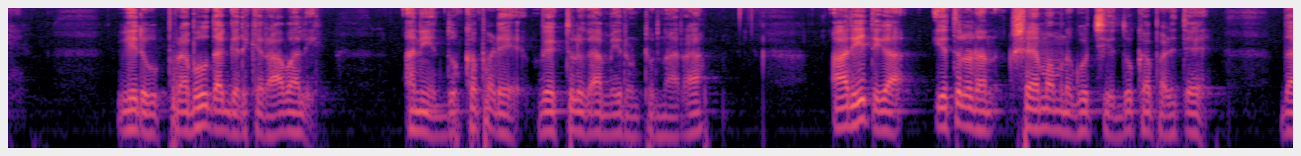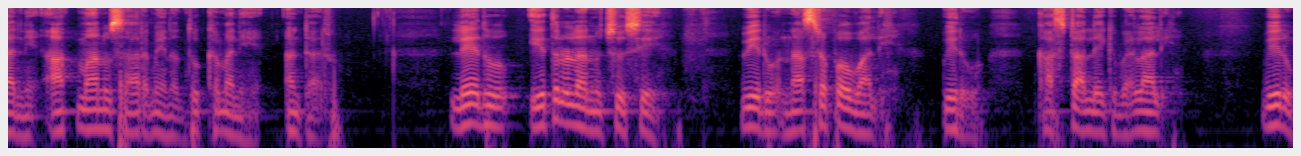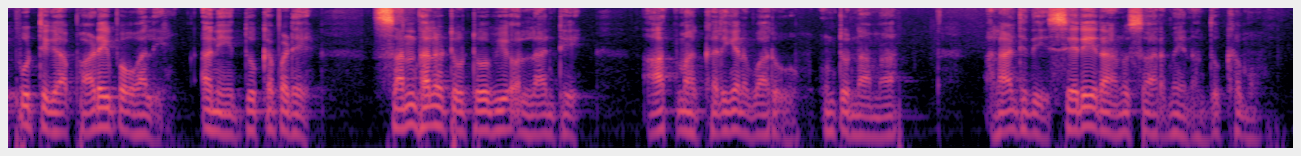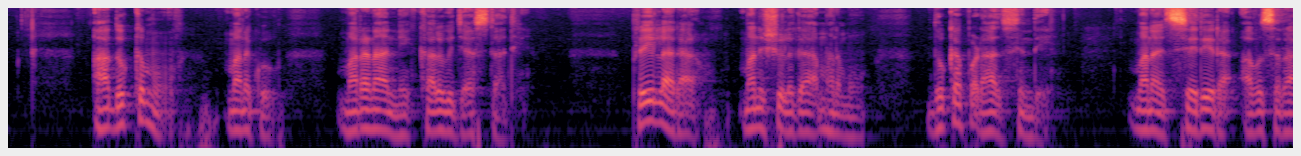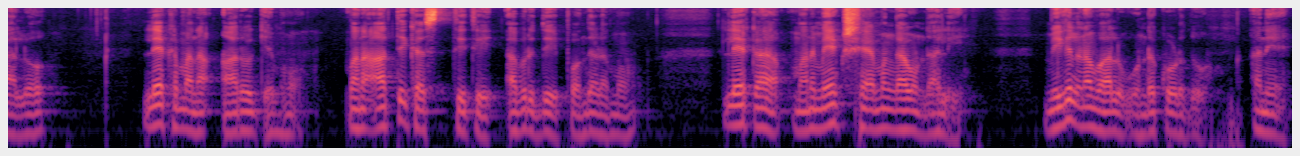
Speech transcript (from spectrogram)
వీరు ప్రభు దగ్గరికి రావాలి అని దుఃఖపడే వ్యక్తులుగా మీరుంటున్నారా? ఆ రీతిగా ఇతరుల క్షేమమును గూర్చి దుఃఖపడితే దాన్ని ఆత్మానుసారమైన దుఃఖమని అంటారు. లేదు ఇతరులను చూసి వీరు నష్టపోవాలి. వీరు కష్టాల్లోకి వెళ్ళాలి. వీరు పూర్తిగా పాడైపోవాలి అని దుఃఖపడే సన్బలటు టోబియో లాంటి ఆత్మ కలిగిన వారు ఉంటున్నామా? అలాంటిది శరీరానుసారమైన దుఃఖము. ఆ దుఃఖము మనకు మరణాన్ని కలుగు చేస్తుంది. ప్రియులరా మనుషులుగా మనము దుఃఖపడాల్సింది. మన శరీర అవసరాలు లేక మన ఆరోగ్యము మన ఆర్థిక స్థితి అభివృద్ధి పొందడము లేక మనమే క్షేమంగా ఉండాలి మిగిలిన వాళ్ళు ఉండకూడదు అనే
